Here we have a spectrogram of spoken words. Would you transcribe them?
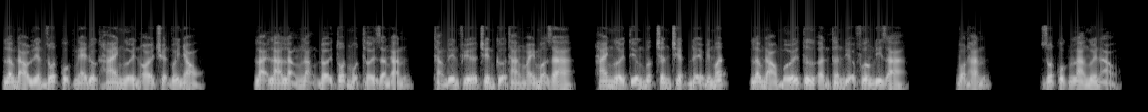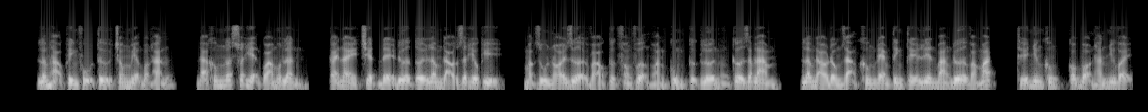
lâm đảo liền rốt cuộc nghe được hai người nói chuyện với nhau. Lại là lẳng lặng đợi tốt một thời gian ngắn, thẳng đến phía trên cửa thang máy mở ra, hai người tiếng bước chân triệt để biến mất, lâm đảo mới từ ẩn thân địa phương đi ra. Bọn hắn, rốt cuộc là người nào? Lâm hạo kình phụ tử trong miệng bọn hắn đã không nớt xuất hiện quá một lần, cái này triệt để đưa tới lâm đào rất hiếu kỳ, mặc dù nói dựa vào cực phong phượng hoàng cùng cực lớn cơ giáp lam, lâm đào đồng dạng không đem tinh tế liên bang đưa vào mắt, thế nhưng không có bọn hắn như vậy,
